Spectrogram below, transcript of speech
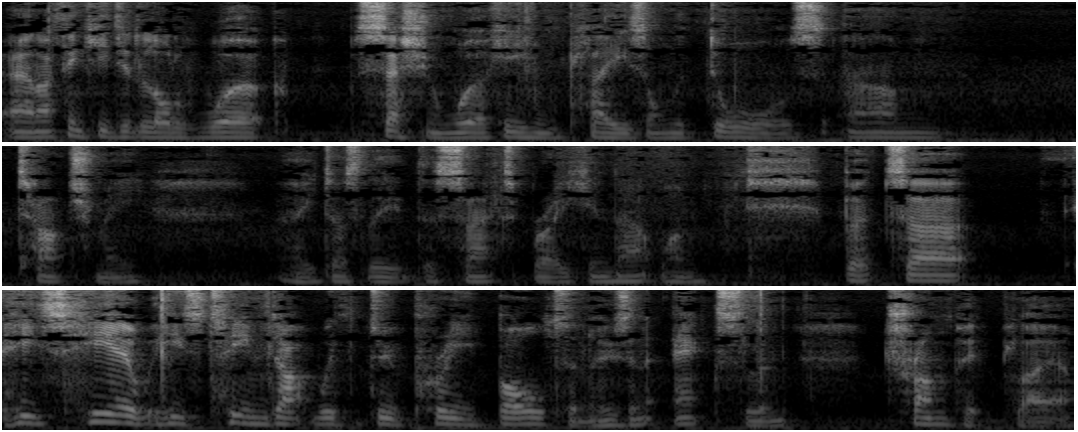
and I think he did a lot of work, session work. Even plays on the Doors. Um, Touch Me. Uh, he does the the sax break in that one, but uh, he's here. He's teamed up with Dupree Bolton, who's an excellent trumpet player.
